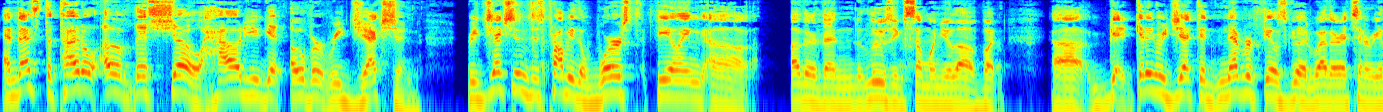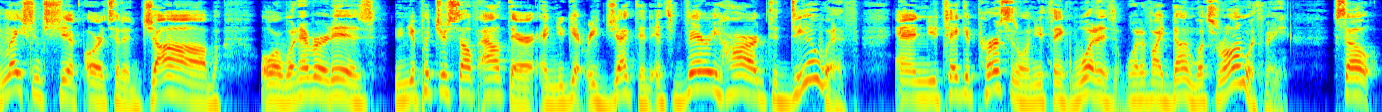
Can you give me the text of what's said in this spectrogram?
And that's the title of this show. How do you get over rejection? Rejection is probably the worst feeling, uh, other than losing someone you love, but, uh, get, getting rejected never feels good, whether it's in a relationship or it's in a job or whatever it is. When you put yourself out there and you get rejected, it's very hard to deal with and you take it personal and you think, what is, what have I done? What's wrong with me? So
